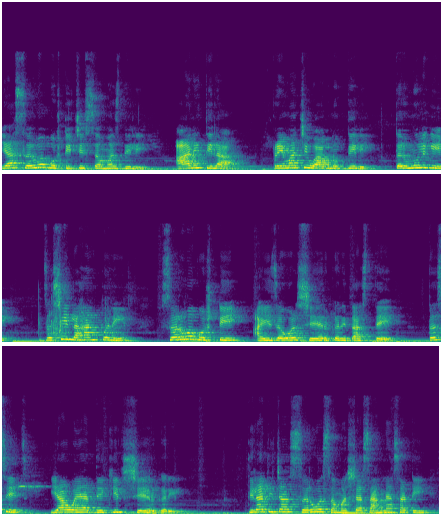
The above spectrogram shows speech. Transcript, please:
या सर्व गोष्टीची समज दिली आणि तिला प्रेमाची वागणूक दिली. तर मुलगी जशी लहानपणी सर्व गोष्टी आईजवळ शेअर करीत असते तशीच या वयात देखील शेअर करील. तिला तिच्या सर्व समस्या सांगण्यासाठी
